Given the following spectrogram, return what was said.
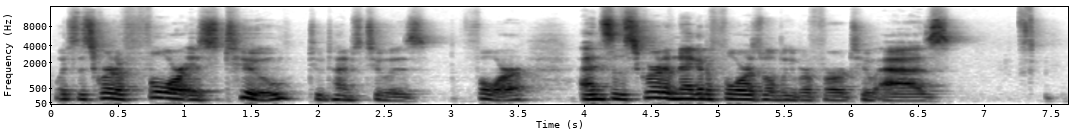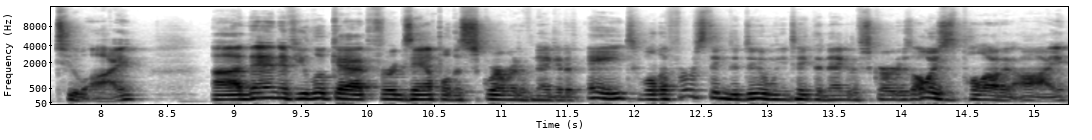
which the square root of 4 is 2. 2 times 2 is 4. And so the square root of negative 4 is what we refer to as 2i. Uh, then if you look at, for example, the square root of negative 8, well, the first thing to do when you take the negative square root is always just pull out an i.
